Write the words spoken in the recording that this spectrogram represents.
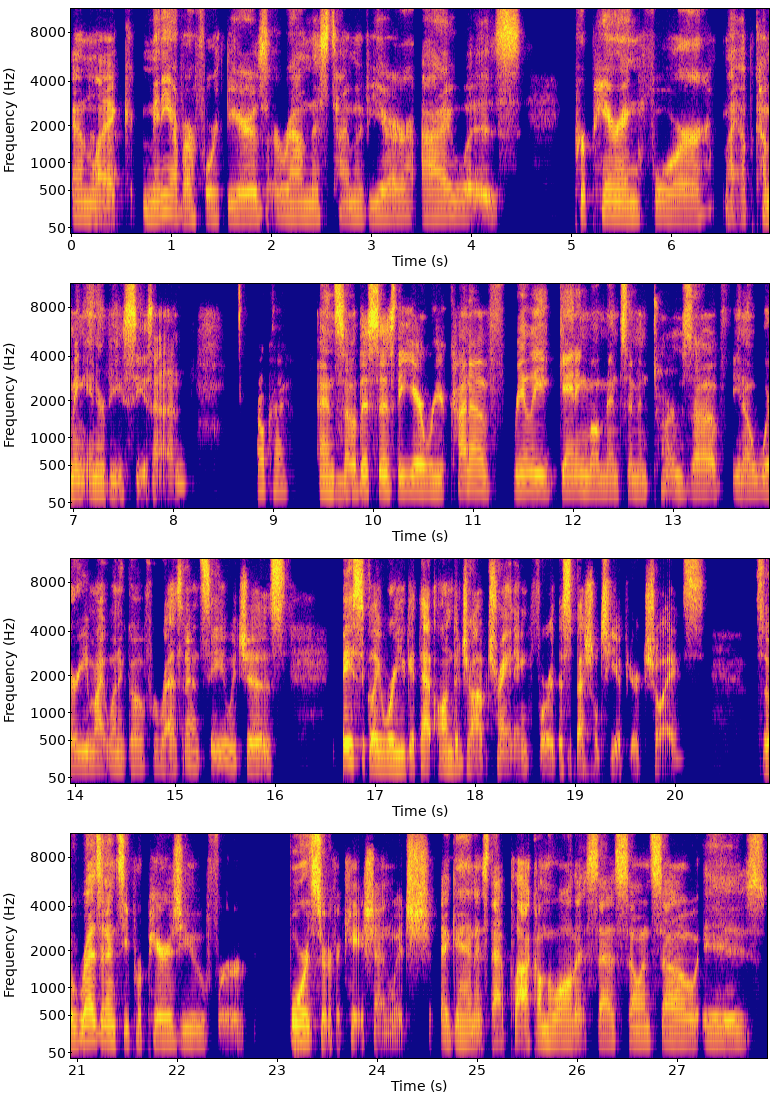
And like many of our fourth years around this time of year, I was preparing for my upcoming interview season. Okay. And mm-hmm. so this is the year where you're kind of really gaining momentum in terms of, you know, where you might want to go for residency, which is basically where you get that on the job training for the specialty of your choice. So residency prepares you for board certification, which again is that plaque on the wall that says so and so is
